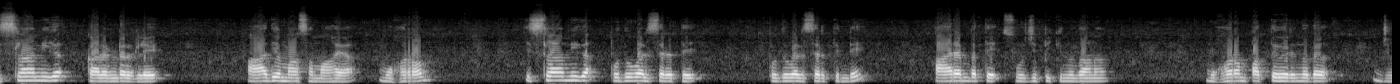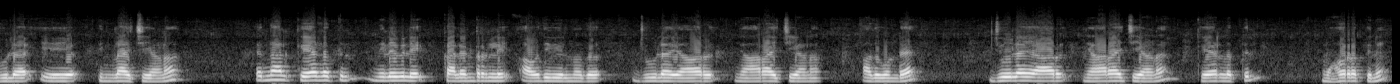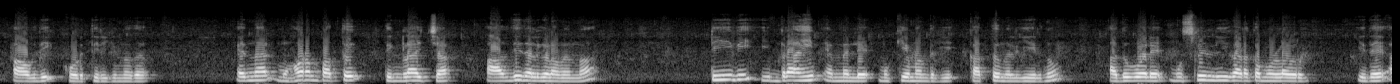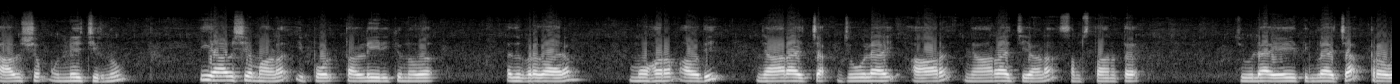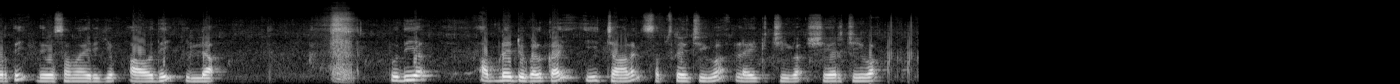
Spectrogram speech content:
ഇസ്ലാമിക കലണ്ടറിലെ ആദ്യ മാസമായ മുഹറം ഇസ്ലാമിക പുതുവത്സരത്തെ പുതുവത്സരത്തിന്റെ ആരംഭത്തെ സൂചിപ്പിക്കുന്നതാണ്. മുഹറം പത്ത് വരുന്നത് ജൂലൈ ഏഴ് തിങ്കളാഴ്ചയാണ്. എന്നാൽ കേരളത്തിൽ നിലവിലെ കലണ്ടറിലെ അവധി വരുന്നത് ജൂലൈ ആറ് ഞായറാഴ്ചയാണ്. അതുകൊണ്ട് ജൂലൈ ആറ് ഞായറാഴ്ചയാണ് കേരളത്തിൽ മുഹറത്തിന് അവധി കൊടുത്തിരിക്കുന്നത്. എന്നാൽ മുഹറം പത്ത് തിങ്കളാഴ്ച അവധി നൽകണമെന്ന് T V Ibrahim M L A മുഖ്യമന്ത്രിക്ക് കത്ത് നൽകിയിരുന്നു. അതുപോലെ മുസ്ലിം ലീഗ് അടക്കമുള്ളവരും ഇതേ ആവശ്യം ഉന്നയിച്ചിരുന്നു. ഈ ആവശ്യമാണ് ഇപ്പോൾ തള്ളിയിരിക്കുന്നത്. അത് പ്രകാരം മുഹറം അവധി ഞായറാഴ്ച ജൂലൈ ആറ് ഞായറാഴ്ചയാണ് സംസ്ഥാനത്ത്. ജൂലൈ ഏഴ് തിങ്കളാഴ്ച പ്രവൃത്തി ദിവസമായിരിക്കും. അവധി ഇല്ല. പുതിയ അപ്ഡേറ്റുകൾക്കായി ഈ ചാനൽ സബ്സ്ക്രൈബ് ചെയ്യുക ലൈക്ക് ചെയ്യുക ഷെയർ ചെയ്യുക.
